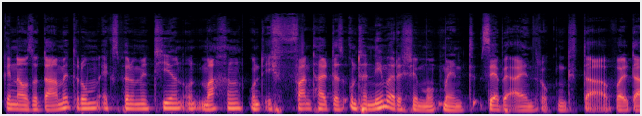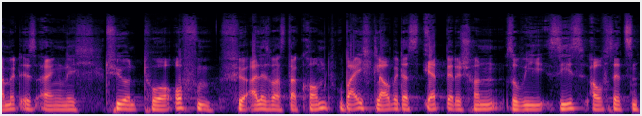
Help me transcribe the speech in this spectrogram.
genauso damit rum experimentieren und machen. Und ich fand halt das unternehmerische Moment sehr beeindruckend da, weil damit ist eigentlich Tür und Tor offen für alles, was da kommt. Wobei ich glaube, dass Erdbeere schon, so wie Sie es aufsetzen,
